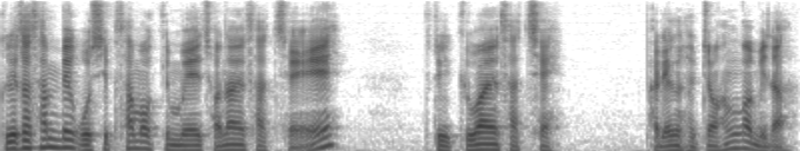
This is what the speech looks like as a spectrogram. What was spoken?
그래서 353억 규모의 전환 사채 그리고 교환 사채 발행을 결정한 겁니다.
